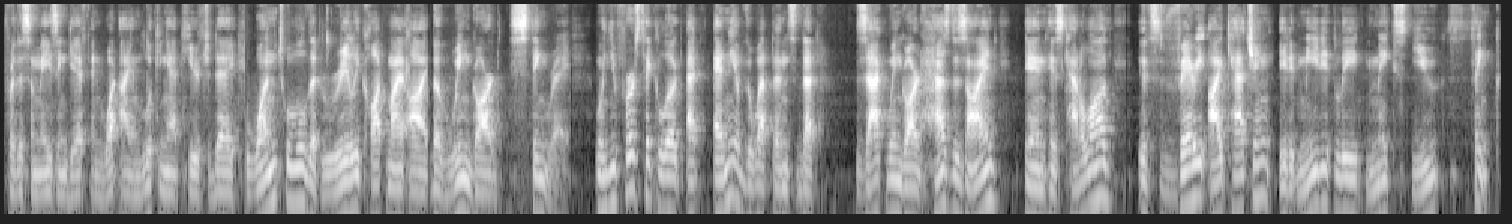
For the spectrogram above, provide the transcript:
for this amazing gift and what I am looking at here today. One tool that really caught my eye, the Wingard Stingray. When you first take a look at any of the weapons that Zac Wingard has designed in his catalog, it's very eye-catching. It immediately makes you think.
